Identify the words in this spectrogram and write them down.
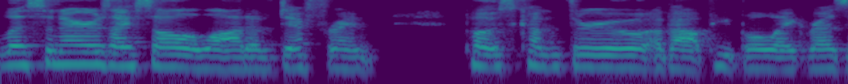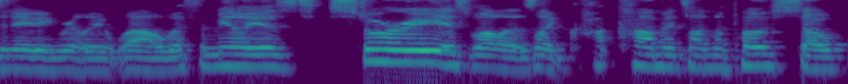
listeners. I saw a lot of different posts come through about people like resonating really well with Amelia's story as well as like comments on the post. So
